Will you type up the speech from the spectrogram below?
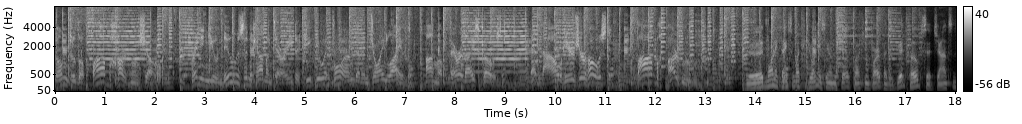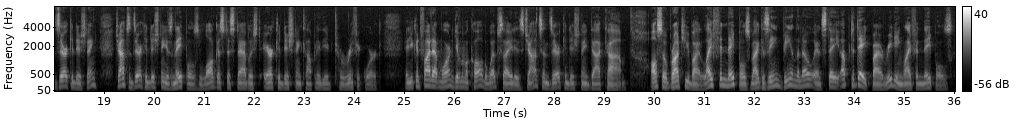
Welcome to the Bob Harden Show, bringing you news and commentary to keep you informed and enjoying life on the Paradise Coast. And now, here's your host, Bob Harden. Good morning. Thanks so much for joining us here on the show. It's brought to you in part by the good folks at Johnson's Air Conditioning. Johnson's Air Conditioning is Naples' longest established air conditioning company. They do terrific work. And you can find out more and give them a call. The website is johnsonsairconditioning.com. Also brought to you by Life in Naples magazine. Be in the know and stay up to date by reading Life in Naples.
